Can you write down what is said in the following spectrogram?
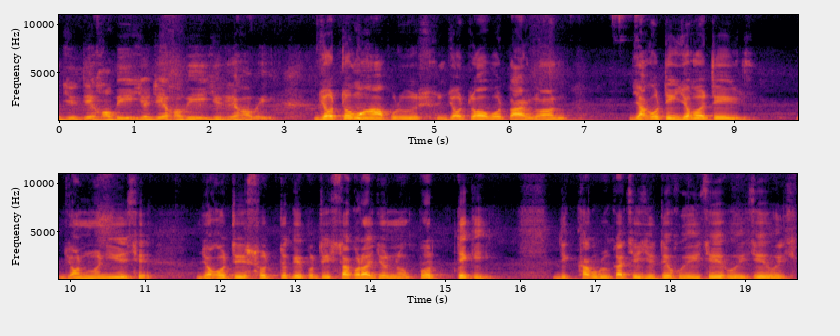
যেতে হবেই যেতে হবেই যেতে হবেই। যত মহাপুরুষ, যত অবতারগণ জাগতিক জগতে জন্ম নিয়েছে জগতের সত্যকে প্রতিষ্ঠা করার জন্য প্রত্যেকেই দীক্ষাগুরুর কাছে যেতে হয়েছে হয়েছে হয়েছে।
